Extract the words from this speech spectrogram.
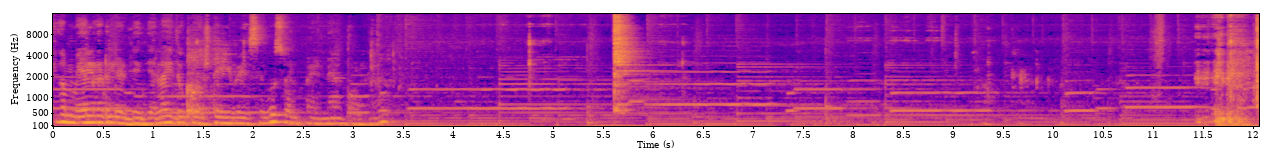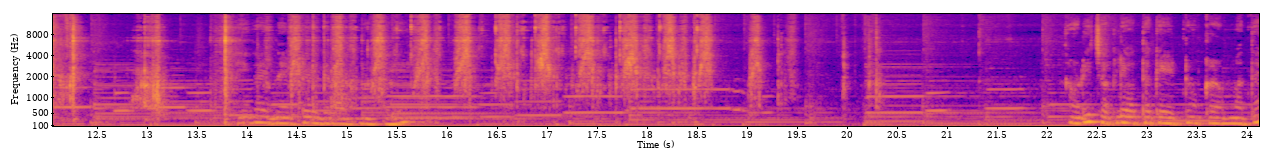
ಈಗ ಮೇಲ್ಗಡೆ ಲೆಡ್ ಇದೆಯಲ್ಲ ಇದಕ್ಕೂ ಅಷ್ಟೇ ಈ ಬೇಯಿಸಿಗೂ ಸ್ವಲ್ಪ ಎಣ್ಣೆ ಹಾಕೊಳ್ಳೋಣ. ಈಗ ಇದನ್ನ ಇಟ್ಟು ಇದರ ಆಫ್ ನೋಡಿ ಚಕ್ಲಿ ಹೊತ್ತಕ್ಕೆ ಇಟ್ಟು ಮತ್ತೆ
